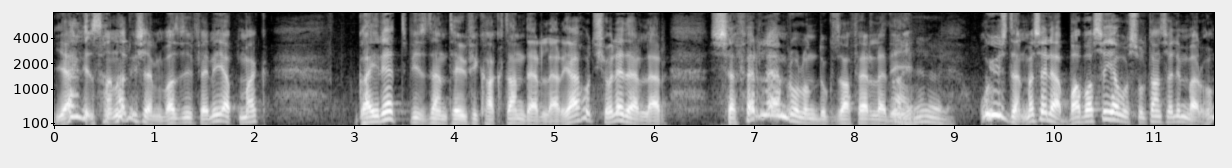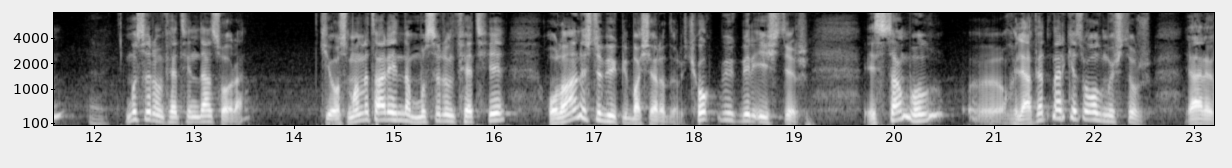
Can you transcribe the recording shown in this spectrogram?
Yani sana düşen vazifeni yapmak gayret bizden tevfik haktan derler. Yahut şöyle derler. Seferle emrolunduk zaferle değil. Aynen öyle. O yüzden mesela babası Yavuz Sultan Selim merhum Mısır'ın fethinden sonra ki Osmanlı tarihinde Mısır'ın fethi olağanüstü büyük bir başarıdır. Çok büyük bir iştir. İstanbul e, hilafet merkezi olmuştur. Yani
